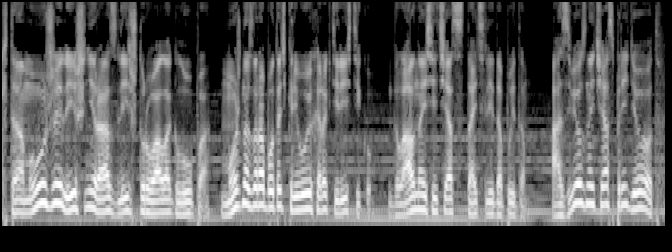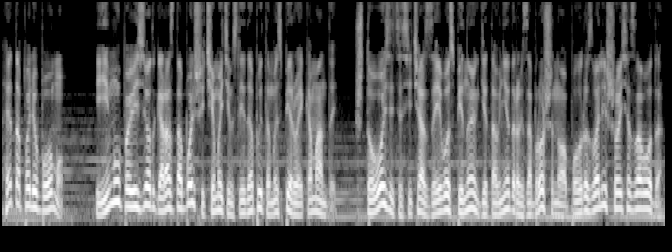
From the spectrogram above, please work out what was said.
К тому же лишний раз злить штурвала глупо. Можно заработать кривую характеристику. Главное сейчас стать следопытом. А звездный час придет, это по-любому. И ему повезет гораздо больше, чем этим следопытам из первой команды, что возится сейчас за его спиной где-то в недрах заброшенного полуразвалившегося завода.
